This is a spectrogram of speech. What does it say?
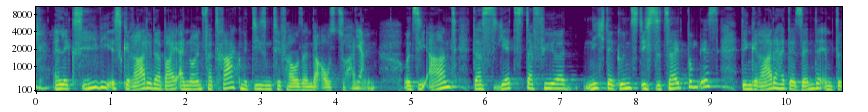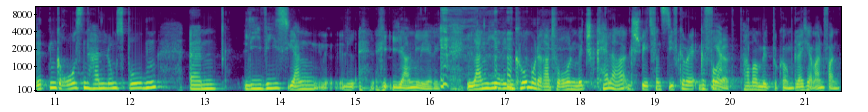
Alex Levy ist gerade dabei, einen neuen Vertrag mit diesem TV-Sender auszuhandeln. Und sie ahnt, dass jetzt dafür nicht der günstigste Zeitpunkt ist, denn gerade hat der Sender im dritten großen Handlungsbogen ähm, Levis young, younglehrig, langjährigen Co-Moderatorin Mitch Keller, gespielt von Steve Carell, gefeuert. Haben wir mitbekommen, gleich am Anfang.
